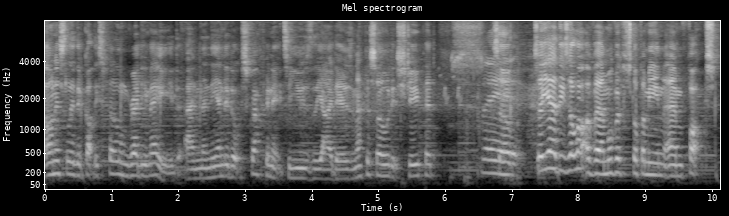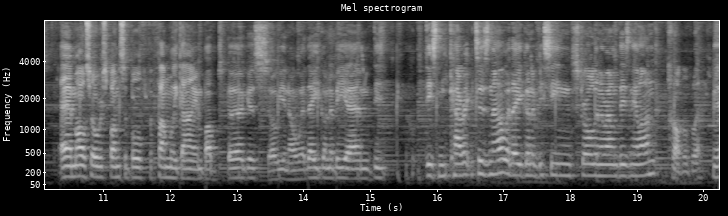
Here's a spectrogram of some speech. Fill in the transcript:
honestly, they've got this film ready made, and then they ended up scrapping it to use the idea as an episode. It's stupid. So, so yeah, there's a lot of um, other stuff. I mean, um, Fox um, also responsible for Family Guy and Bob's Burgers. So you know, are they going to be um, Dis- Disney characters now? Are they going to be seen strolling around Disneyland? probably, Yeah.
